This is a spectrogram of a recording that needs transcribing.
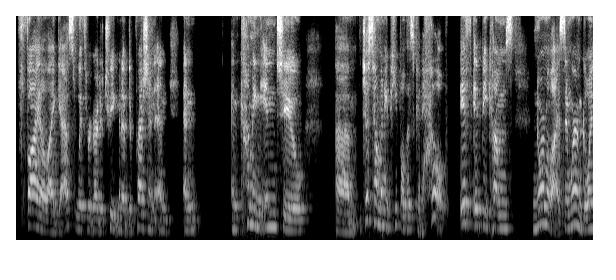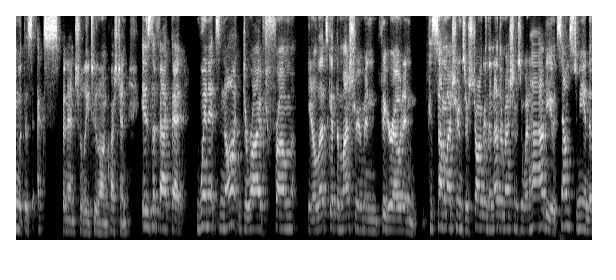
file, I guess, with regard to treatment of depression and and and coming into um, just how many people this could help if it becomes normalized. And where I'm going with this exponentially too long question is the fact that when it's not derived from you know let's get the mushroom and figure out and because some mushrooms are stronger than other mushrooms and what have you it sounds to me in the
